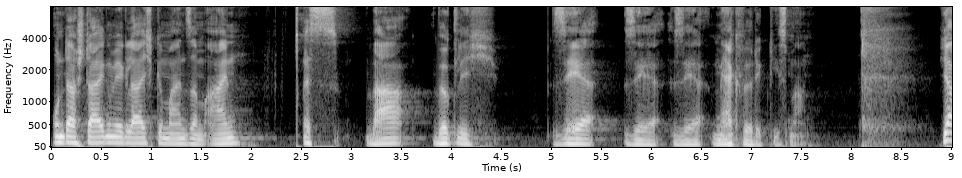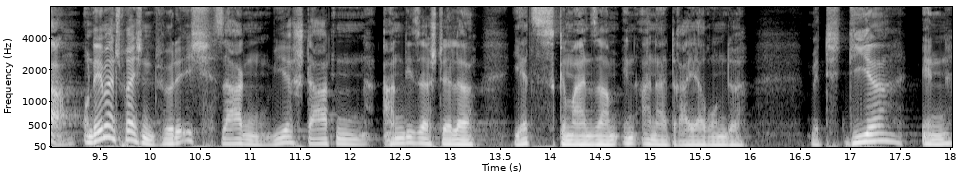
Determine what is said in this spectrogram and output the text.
und da steigen wir gleich gemeinsam ein, es war wirklich sehr, sehr, sehr merkwürdig diesmal. Ja, und dementsprechend würde ich sagen, wir starten an dieser Stelle jetzt gemeinsam in einer Dreierrunde mit dir in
